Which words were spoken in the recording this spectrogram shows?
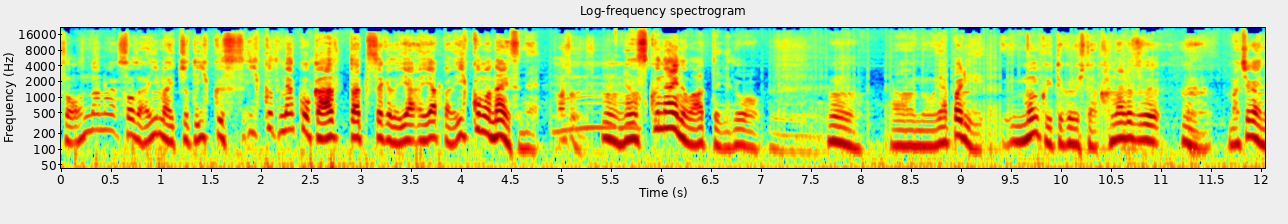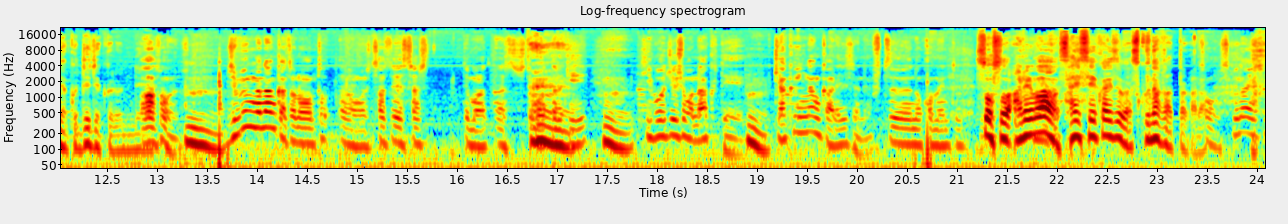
そう女のそうだ今ちょっと一個一個何個かあったって言ってたけどややっぱ一個もないですね。あそうですか。うん少ないのはあったけどうん。あのやっぱり文句言ってくる人は必ず、うん、間違いなく出てくるんで。あそうですか。うん。自分がなんかそのとあの撮影させてもらったしてもらった時、うん、誹謗中傷もなくて、うん。逆になんかあれですよね普通のコメント。そうそうあれあは再生回数が少なかったから。そう少ないし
